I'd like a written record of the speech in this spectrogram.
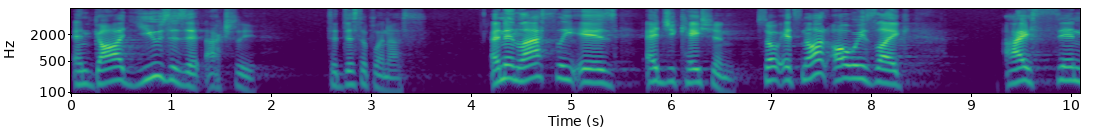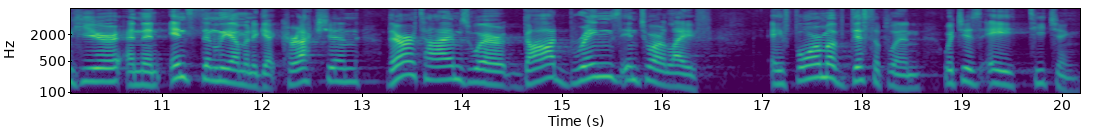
and God uses it actually to discipline us. And then lastly is education. So it's not always like I sin here and then instantly I'm going to get correction. There are times where God brings into our life a form of discipline which is a teaching.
